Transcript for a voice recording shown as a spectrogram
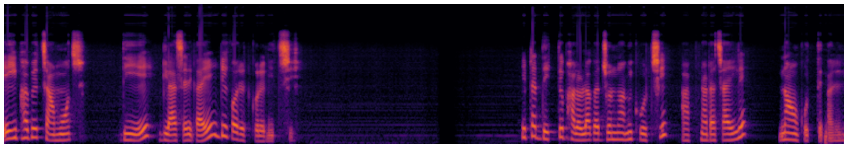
এইভাবে চামচ দিয়ে গ্লাসের গায়ে ডেকোরেট করে নিচ্ছি। এটা দেখতে ভালো লাগার জন্য আমি করছি, আপনারা চাইলে নাও করতে পারেন।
